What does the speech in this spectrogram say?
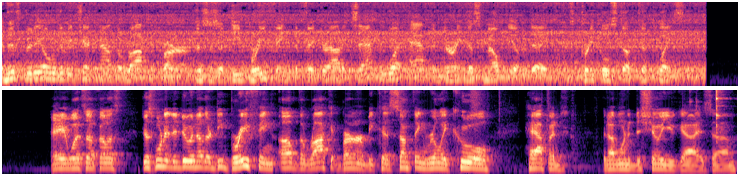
In this video, we're going to be checking out the rocket burner. This is a debriefing to figure out exactly what happened during this melt the other day. Some pretty cool stuff took place. Hey, what's up, fellas? Just wanted to do another debriefing of the rocket burner because something really cool happened that I wanted to show you guys. Um,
